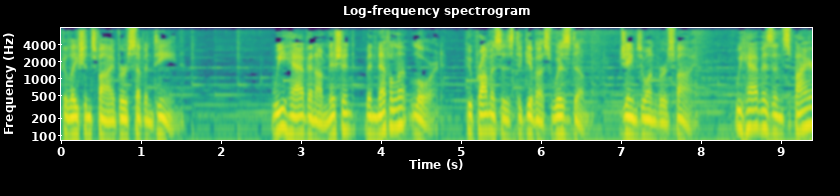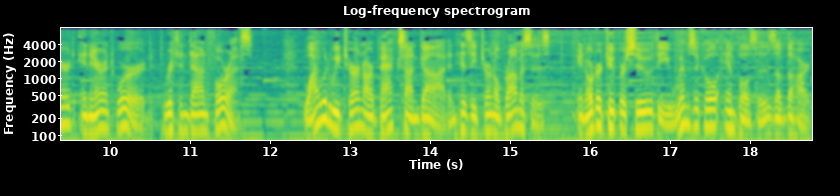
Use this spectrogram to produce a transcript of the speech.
Galatians 5 verse 17. We have an omniscient, benevolent Lord who promises to give us wisdom. James 1 verse 5. We have his inspired, inerrant word written down for us. Why would we turn our backs on God and his eternal promises in order to pursue the whimsical impulses of the heart?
